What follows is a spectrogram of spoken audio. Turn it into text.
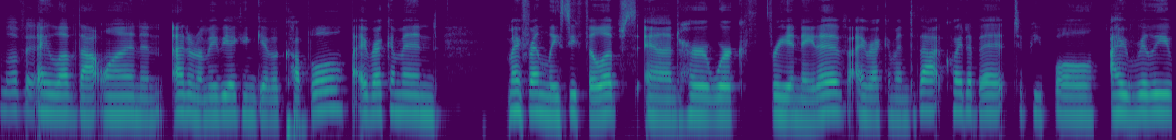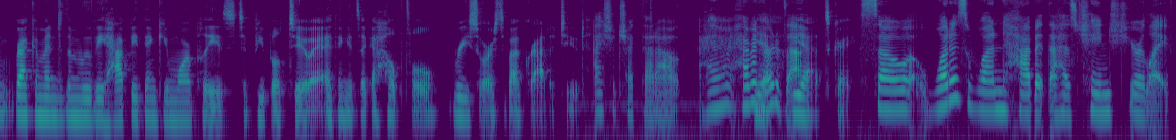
love it. I love that one. And I don't know, maybe I can give a couple. I recommend my friend Lacy Phillips and her work Free and Native. I recommend that quite a bit to people. I really recommend the movie Happy Thank You More Please to people too. I think it's like a helpful resource about gratitude. I should check that out. I haven't yeah, heard of that. Yeah, it's great. So, what is one habit that has changed your life?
